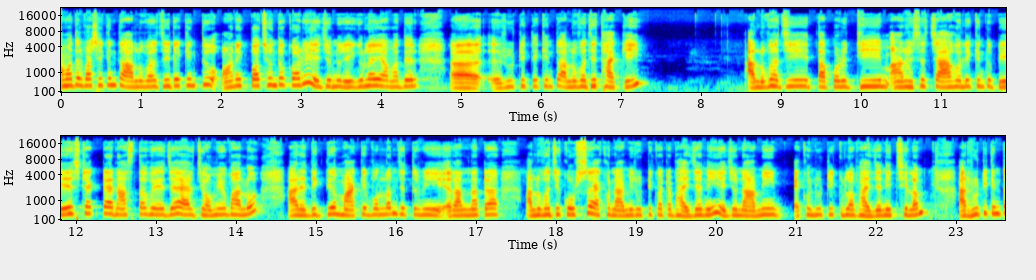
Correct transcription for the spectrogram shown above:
আমাদের বাসায় কিন্তু আলু ভাজিটা কিন্তু অনেক পছন্দ করে এই জন্য রেগুলাই আমাদের রুটিতে কিন্তু আলু ভাজি থাকেই। আলু ভাজি, তারপরে ডিম আর হচ্ছে চা হলে কিন্তু বেস্ট একটা নাস্তা হয়ে যায় আর জমেও ভালো। আর এদিক দিয়ে মাকে বললাম যে, তুমি রান্নাটা আলু ভাজি করছ, এখন আমি রুটি কটা ভাইজা নিই? এই জন্য আমি এখন রুটিগুলো ভাইজা নিচ্ছিলাম। আর রুটি কিন্তু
